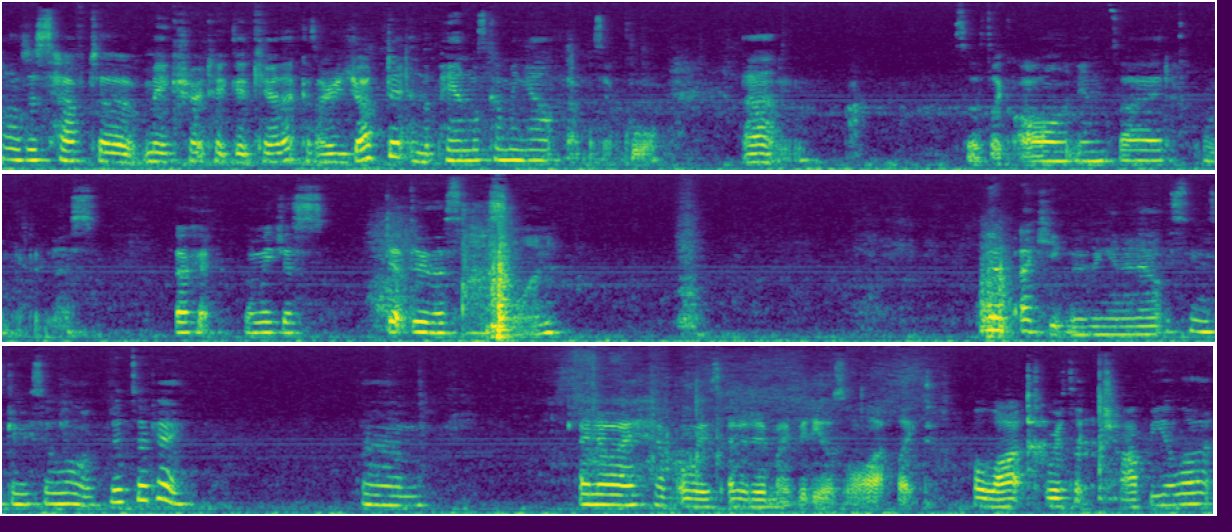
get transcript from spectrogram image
I'll just have to make sure I take good care of that because I already dropped it and the pan was coming out. That wasn't cool. Um, so it's like all inside. Oh my goodness. Okay, let me just get through this last one. Yep, I keep moving in and out. This thing's gonna be so long, but it's okay. Um, I know I have always edited my videos a lot, like a lot, where it's like choppy a lot,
